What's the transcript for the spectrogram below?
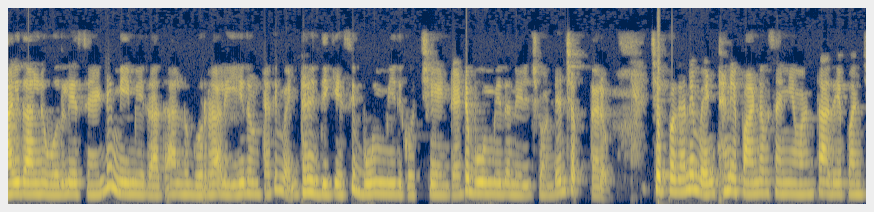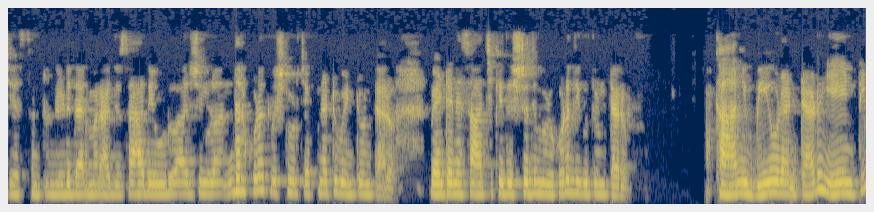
ఆయుధాలను వదిలేసేయండి మీ మీ రథాలను గుర్రాలు ఏది ఉంటుంది వెంటనే దిగేసి భూమి మీదకి వచ్చేయండి అంటే భూమి మీద నిల్చోండి అని చెప్తారు. చెప్పగానే వెంటనే పాండవ సైన్యం అంతా అదే పని చేస్తుంటుంది. ధర్మరాజు సహదేవుడు అర్జునుడు అందరూ కూడా కృష్ణుడు చెప్పినట్టు వింటుంటారు. వెంటనే సాచికి దుష్టజిముడు కూడా దిగుతుంటారు. కానీ భీముడు అంటాడు ఏంటి?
